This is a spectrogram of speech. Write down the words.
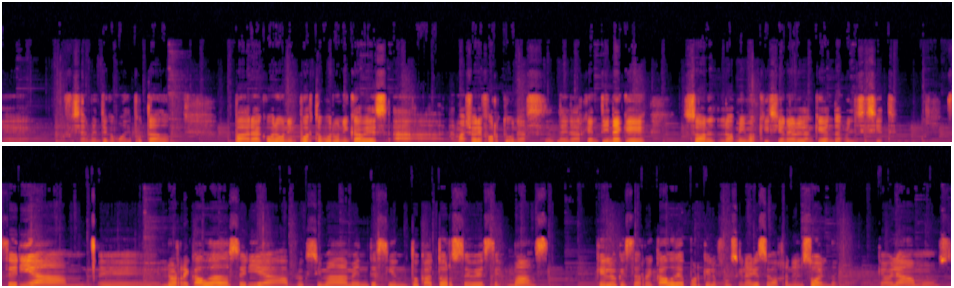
eh, oficialmente como diputado para cobrar un impuesto por única vez a las mayores fortunas de la Argentina que son los mismos que hicieron el blanqueo en 2017. Sería, mm, eh, lo recaudado sería aproximadamente 114 veces más que lo que se recaude porque los funcionarios se bajan el sueldo. Que hablábamos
